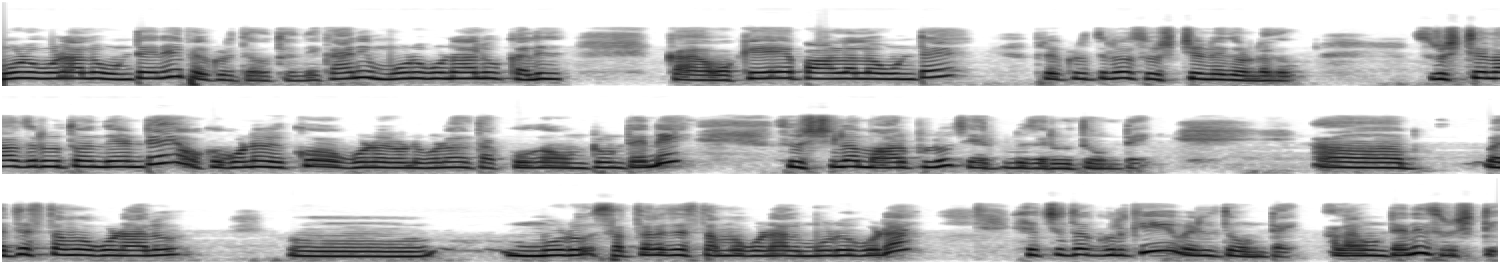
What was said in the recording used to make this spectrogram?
మూడు గుణాలు ఉంటేనే ప్రకృతి అవుతుంది. కానీ మూడు గుణాలు కలి ఒకే పాళ్ళలో ఉంటే ప్రకృతిలో సృష్టి అనేది ఉండదు. సృష్టి ఎలా జరుగుతుంది అంటే ఒక గుణం ఎక్కువ ఒక గుణం రెండు గుణాలు తక్కువగా ఉంటుంటేనే సృష్టిలో మార్పులు చేర్పులు జరుగుతూ ఉంటాయి. వజస్తమ గుణాలు మూడు సత్వరజస్తమ గుణాలు మూడు కూడా హెచ్చుతగ్గులకి వెళ్తూ ఉంటాయి. అలా ఉంటేనే సృష్టి.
